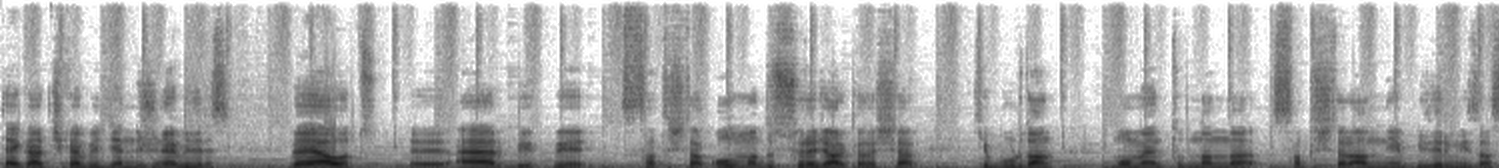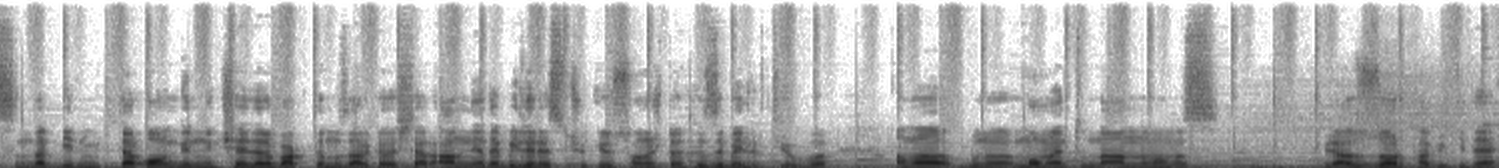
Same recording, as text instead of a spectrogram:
tekrar çıkabileceğini düşünebiliriz. Veyahut e, eğer büyük bir satışlar olmadığı sürece arkadaşlar ki buradan momentumdan da satışları anlayabilir miyiz aslında? Bir miktar 10 günlük şeylere baktığımız arkadaşlar anlayabiliriz. Çünkü sonuçta hızı belirtiyor bu. Ama bunu momentumdan anlamamız biraz zor tabii ki de.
